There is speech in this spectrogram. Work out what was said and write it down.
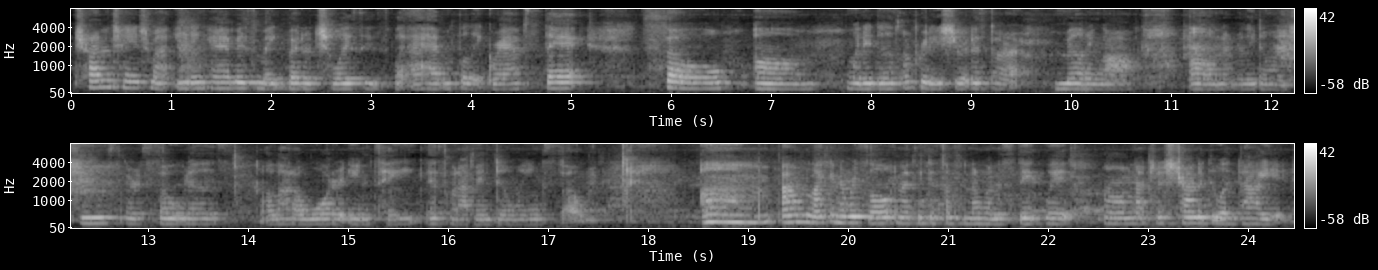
trying to change my eating habits, make better choices, but I haven't fully grasped that. So, um, when it does, I'm pretty sure to start melting off. Um, not really doing juice or sodas, a lot of water intake. That's what I've been doing. So, um, I'm liking the result, and I think it's something I'm going to stick with. Um, not just trying to do a diet.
